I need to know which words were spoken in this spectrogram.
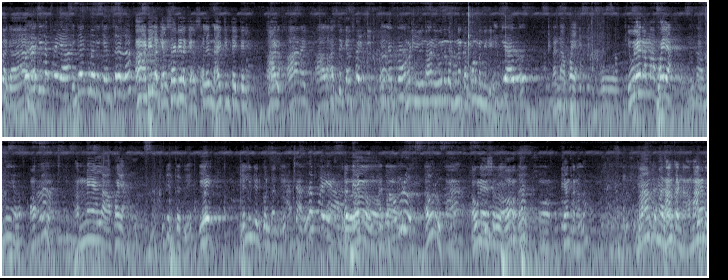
ಮಗ ಪರವಾಗಿಲ್ಲಪ್ಪಯ್ಯ ಹಿಂಗಾಯ್ತು ಮಗ ಕೆಲಸ ಎಲ್ಲ ಆ ಅಡ್ಡಿಲ್ಲ ಕೆಲಸ ಅಡ್ಡಿಲ್ಲ ಕೆಲಸ ಎಲ್ಲ ನಾಯಿ ತಿಂತೈತಲ್ಲಿ ಆ ಆ ನಾಯಿ ಆ ಅಷ್ಟೇ ಕೆಲಸ ಐತಿ. ಇಲ್ಲಪ್ಪ. ನೋಡಿ ನಾನು ಇವನನ್ನೊಬ್ಬನ ಕರ್ಕೊಂಡು ಬಂದಿದ್ದೀನಿ. ಇದ್ಯಾರು? ನನ್ನ ಅಪ್ಪಯ್ಯ. ಇವರೇ ನಮ್ಮ ಅಪ್ಪಯ್ಯ. ನಿನ್ನ ಅಮ್ಮೆಯ? ಆ, ಅಮ್ಮೆ ಅಲ್ಲ ಅಪ್ಪಯ್ಯ. ಇದೆಂತದ್ಲಿ? ಏ ಎಲ್ಲಿಂದ ಇಟ್ಕೊಂಡು ಬಂದ್ರಿ ಅದಲ್ಲಪ್ಪಯ್ಯ. ಅದು ಅದು ಅವರು. ಅವರು? ಅವನ ಹೆಸರು ಕ್ಯಾಂಕನಲ್ಲ ಮಾಂಕು ಮಾಂಕಣ್ಣ ಮಾಂಕು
